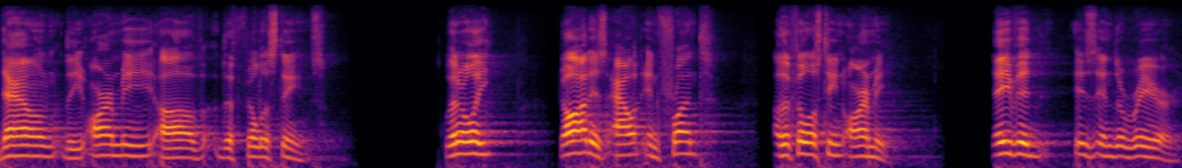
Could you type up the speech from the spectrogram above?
down the army of the Philistines. Literally, God is out in front of the Philistine army. David is in the rear.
